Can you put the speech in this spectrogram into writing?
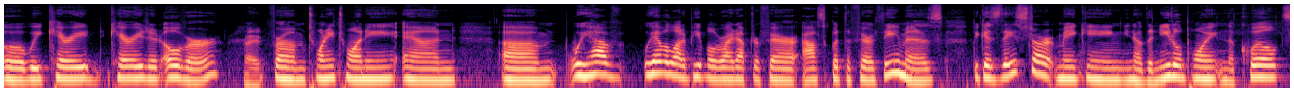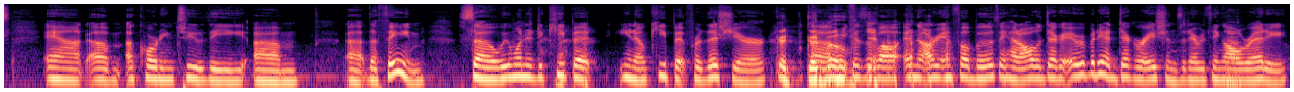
uh, we carried carried it over Right. from 2020, and um, we have we have a lot of people right after fair ask what the fair theme is because they start making you know the needlepoint and the quilts, and um, according to the um, uh, the theme. So we wanted to keep it you know keep it for this year. Good- good uh, move, Because yeah. of all in our info booth, they had all the decor. Everybody had decorations and everything already.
